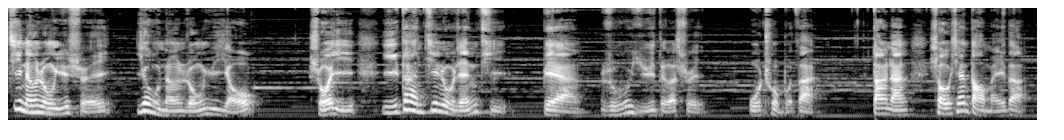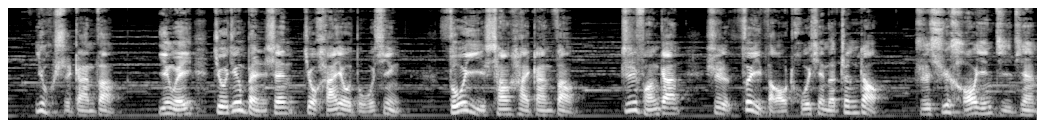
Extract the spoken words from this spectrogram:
既能溶于水，又能溶于油，所以一旦进入人体，便如鱼得水，无处不在。当然，首先倒霉的又是肝脏，因为酒精本身就含有毒性，足以伤害肝脏。脂肪肝是最早出现的征兆。只需豪饮几天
